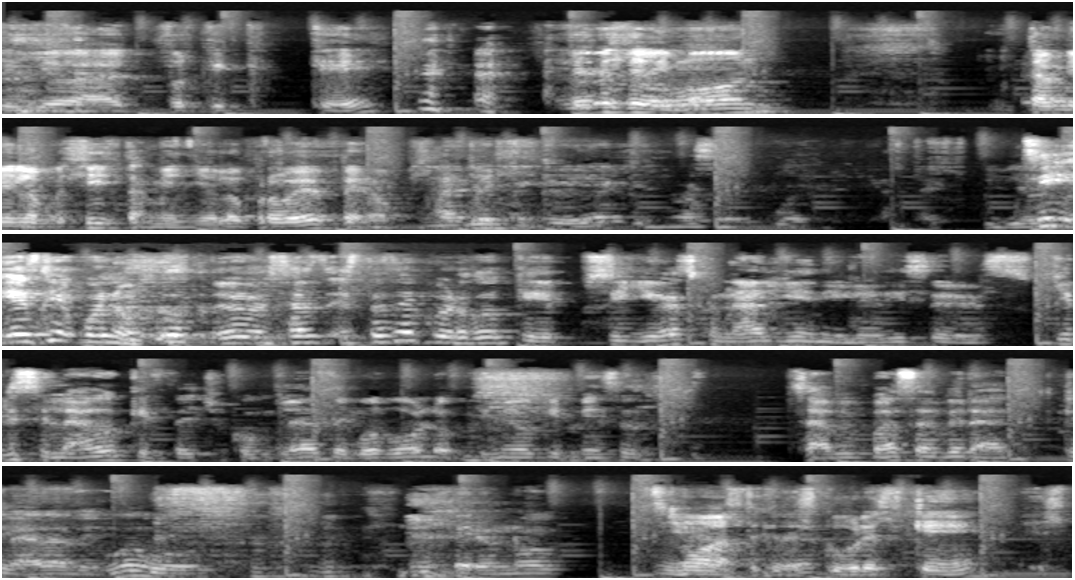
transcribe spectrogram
Y yo, "Ah, ¿por qué? ¿Qué? De limón. También lo, sí, también yo lo probé, pero pues, Nadie me creía que no Sí, es que, bueno, ¿estás, estás de acuerdo que si llegas con alguien y le dices, ¿quieres helado que está hecho con claras de huevo? Lo primero que piensas, sabe, vas a ver a clara de huevo. Pero no. no hasta que descubres que es-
